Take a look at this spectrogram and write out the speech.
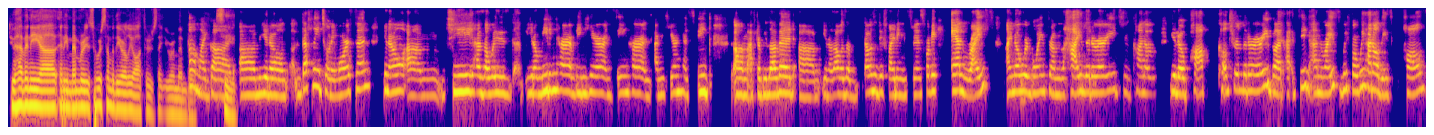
Do you have any uh, any memories? Who are some of the early authors that you remember? Oh my God! Um, you know, definitely Toni Morrison. You know, um, she has always, you know, meeting her and being here and seeing her and, and hearing her speak um, after Beloved. Um, you know, that was a that was a defining experience for me. Anne Rice. I know we're going from high literary to kind of you know pop culture literary, but seeing Anne Rice before we had all these halls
